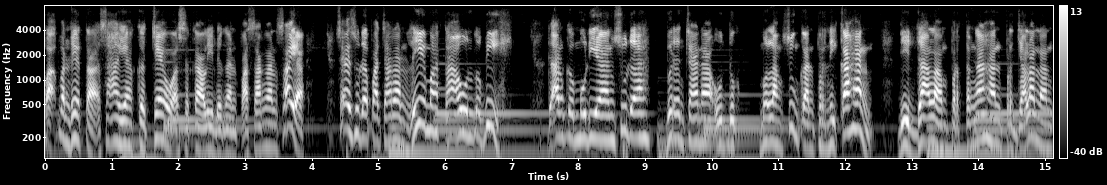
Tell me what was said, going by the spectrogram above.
Pak Pendeta, saya kecewa sekali dengan pasangan saya saya sudah pacaran lima tahun lebih dan kemudian sudah berencana untuk melangsungkan pernikahan. Di dalam pertengahan perjalanan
